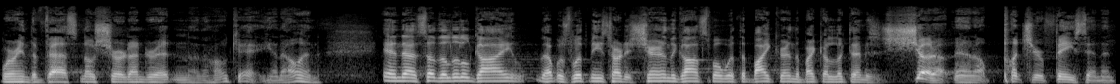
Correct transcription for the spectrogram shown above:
wearing the vest, no shirt under it. And okay, you know, and, and uh, so the little guy that was with me started sharing the gospel with the biker, and the biker looked at him and said, Shut up, man, I'll punch your face in. And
